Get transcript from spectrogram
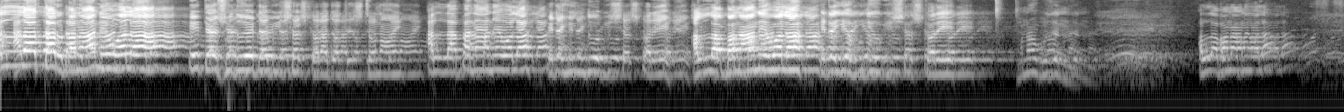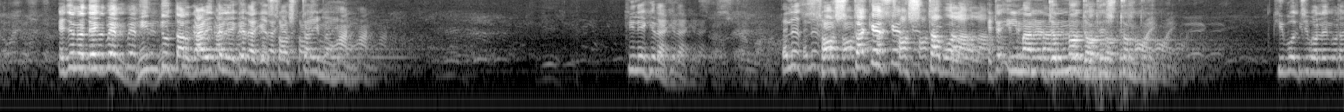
আল্লাহ তার বানানেওয়ালা। এটা শুধু এটা বিশ্বাস করা যথেষ্ট নয়। আল্লাহ বানানেওয়ালা। এটা হিন্দুও বিশ্বাস করে। আল্লাহ বানানেওয়ালা। এটা ইহুদিও বিশ্বাস করে। মনে বুঝেন না। আল্লাহ বানানেওয়ালা। এই জন্য দেখবেন হিন্দু তার গাড়িতে লিখে রাখে ষষ্ঠাই মহান। কি লিখে রাখে? তাহলে ষষ্ঠাকে ষষ্ঠা বলা। এটা ইমানের জন্য যথেষ্ট নয়। কি বলছি বলেন তো?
